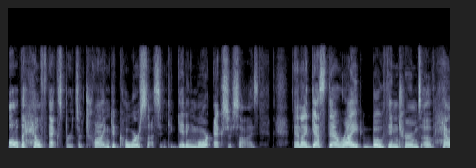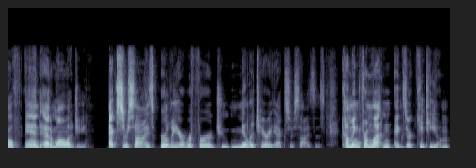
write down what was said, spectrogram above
All the health experts are trying to coerce us into getting more exercise, and I guess they're right both in terms of health and etymology. Exercise earlier referred to military exercises, coming from Latin exercitium,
